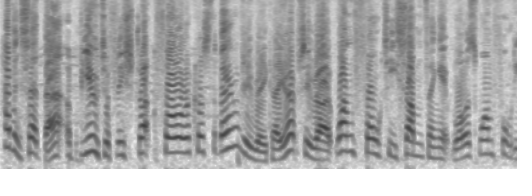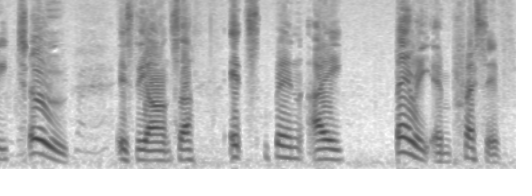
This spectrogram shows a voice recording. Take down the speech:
Having said that, a beautifully struck four across the boundary, Rico. You're absolutely right. 140 something it was. 142 is the answer. It's been a very impressive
